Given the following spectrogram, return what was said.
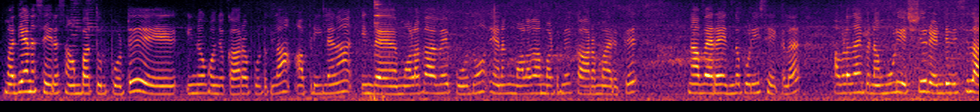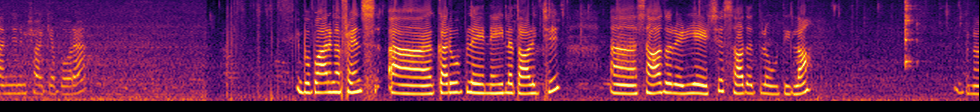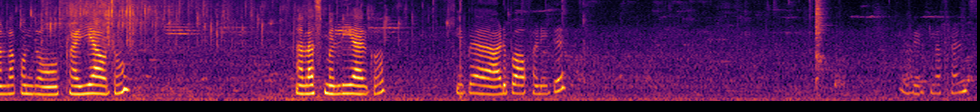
மதியானம் செய்கிற சாம்பார் தூள் போட்டு இன்னும் கொஞ்சம் காரம் போட்டுக்கலாம். அப்படி இல்லைன்னா இந்த மிளகாவே போதும். எனக்கு மிளகா மட்டுமே காரமாக இருக்குது நான் வேறு எந்த பொடியும் சேர்க்கலை. அவ்வளோதான் இப்போ நான் மூடி வச்சுட்டு ரெண்டு விசில் அஞ்சு நிமிஷம் வைக்க போகிறேன் இப்போ பாருங்கள் ஃப்ரெண்ட்ஸ் கருவேப்பிலை நெய்யில் தாளித்து சாதம் ரெடி ஆயிடுச்சு. சாதத்தில் ஊற்றிடலாம் இப்போ நல்லா கொஞ்சம் ஃப்ரை ஆகட்டும். நல்லா ஸ்மெல்லியாக இருக்கும். இப்போ அடுப்பை ஆஃப் பண்ணிவிட்டு இது இருக்குல்ல ஃப்ரெண்ட்ஸ்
